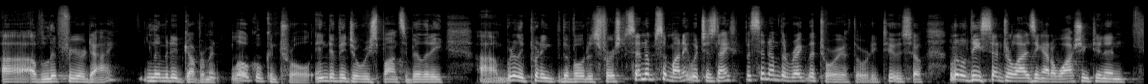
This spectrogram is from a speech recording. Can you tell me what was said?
uh, of live for or die limited government, local control, individual responsibility, um, really putting the voters first. Send them some money, which is nice, but send them the regulatory authority too. So a little decentralizing out of Washington and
